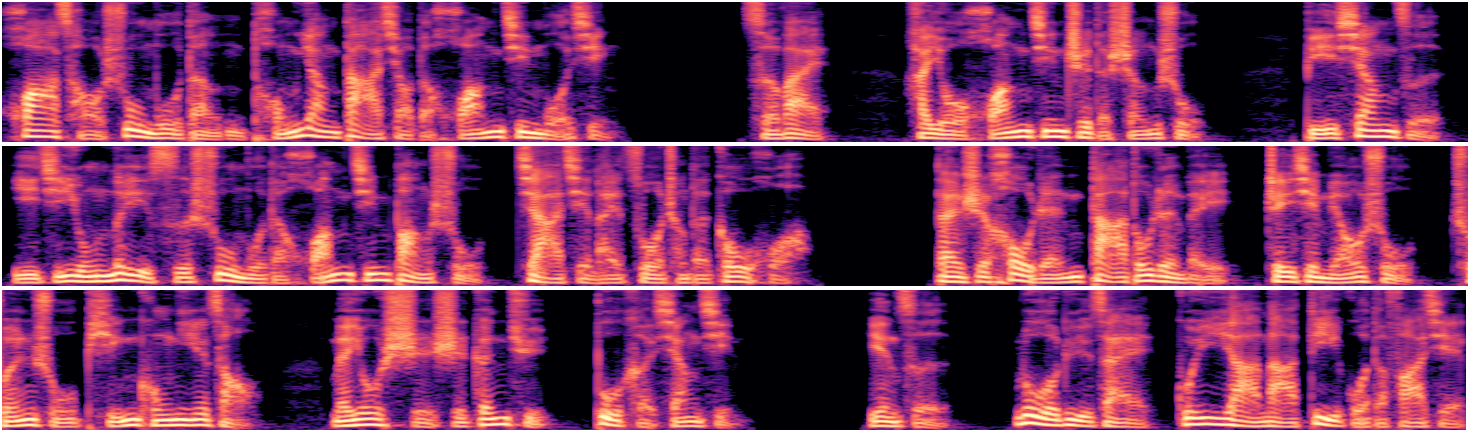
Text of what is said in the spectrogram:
花草树木等同样大小的黄金模型。此外，还有黄金制的绳束、笔箱子，以及用类似树木的黄金棒树架起来做成的篝火。但是后人大都认为这些描述纯属凭空捏造，没有史实根据，不可相信。因此，洛律在《圭亚那帝国的发现》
